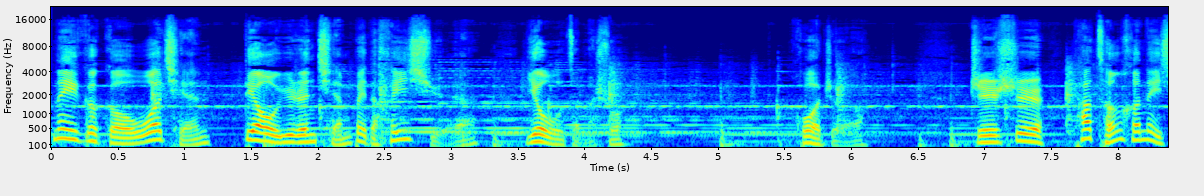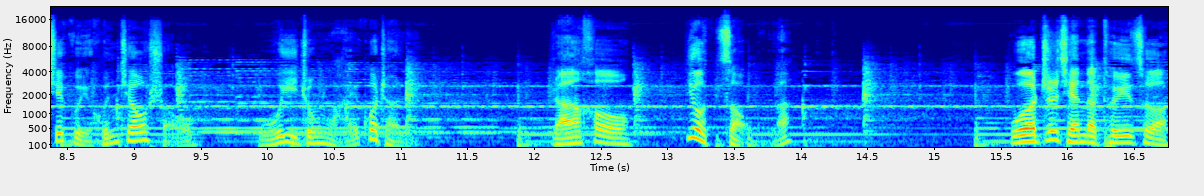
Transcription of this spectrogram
那个狗窝前钓鱼人前辈的黑雪又怎么说？或者，只是他曾和那些鬼魂交手，无意中来过这里，然后又走了。我之前的推测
